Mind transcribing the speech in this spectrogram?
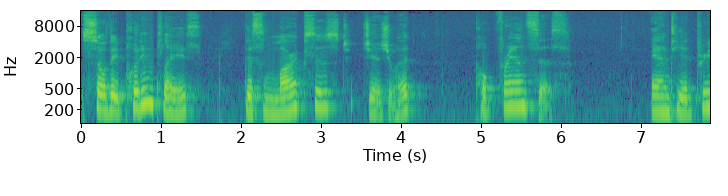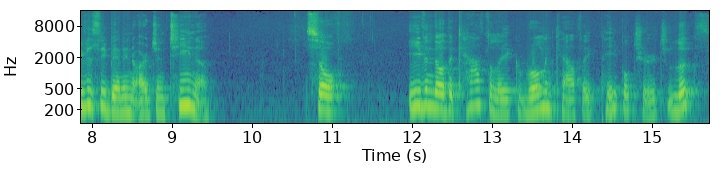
so they put in place this Marxist Jesuit, Pope Francis, and he had previously been in Argentina. So even though the Catholic, Roman Catholic Papal Church looks,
